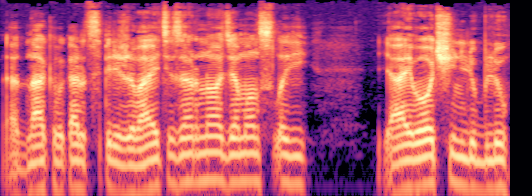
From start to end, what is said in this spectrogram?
Однако вы, кажется, переживаете за Арно де Монслави. Я его очень люблю.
